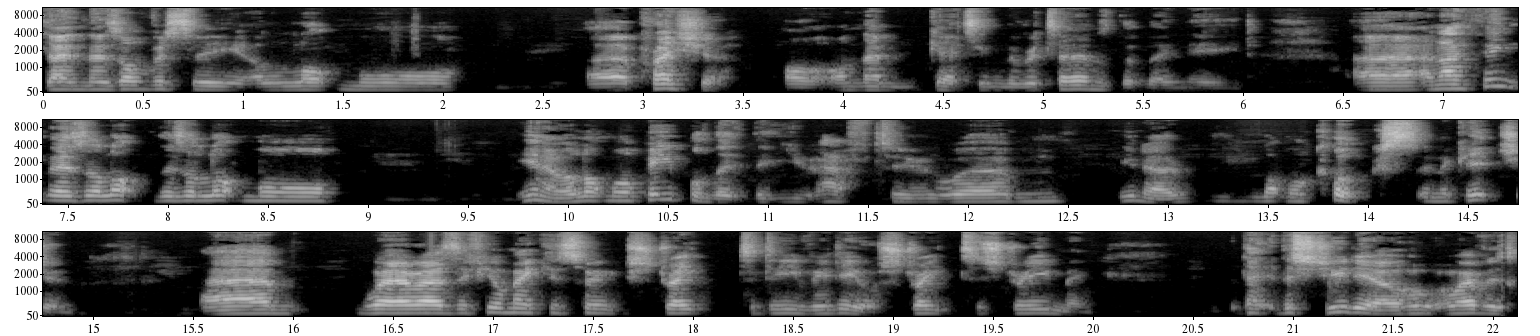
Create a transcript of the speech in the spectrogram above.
then there's obviously a lot more uh, pressure on, on, them getting the returns that they need, uh, and I think there's a lot there's a lot more, you know, a lot more people that, that you have to, um, you know, a lot more cooks in the kitchen. Um, whereas if you're making something straight to DVD or straight to streaming, the, the studio, whoever's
